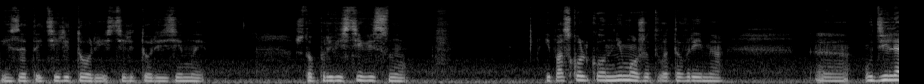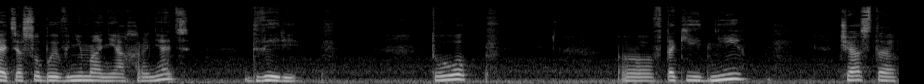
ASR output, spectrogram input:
из этой территории, из территории зимы, чтобы привести весну. И поскольку он не может в это время э, уделять особое внимание, охранять двери, то э, в такие дни часто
